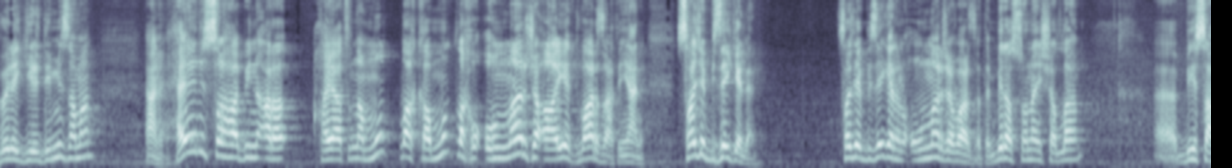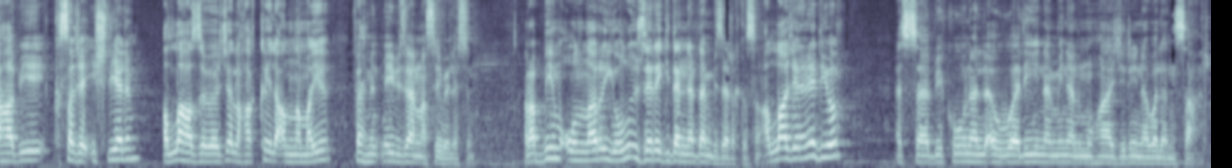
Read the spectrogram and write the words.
böyle girdiğimiz zaman yani her sahabinin ara, hayatında mutlaka mutlaka onlarca ayet var zaten. Yani sadece bize gelen. Sadece bize gelen onlarca var zaten. Biraz sonra inşallah e, bir sahabeyi kısaca işleyelim. Allah Azze ve Celle hakkıyla anlamayı, fehmetmeyi bize nasip eylesin. Rabbim onları yolu üzere gidenlerden bizleri kılsın. Allah Celle ne diyor? Es-sâbikûnel evvelîne minel muhacirîne vel ensâr.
